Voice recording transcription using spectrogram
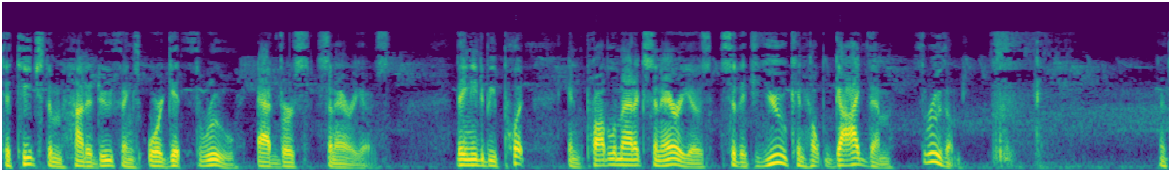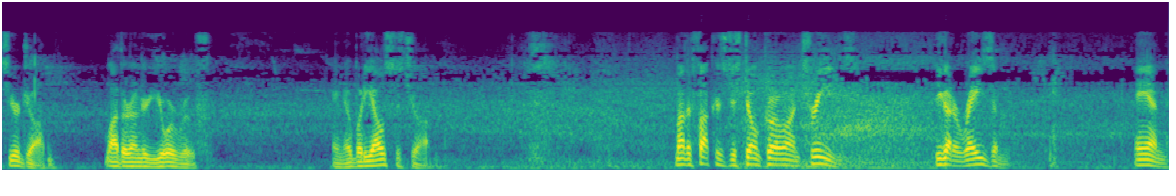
to teach them how to do things or get through adverse scenarios. They need to be put in problematic scenarios so that you can help guide them through them. That's your job while they're under your roof. Ain't nobody else's job. Motherfuckers just don't grow on trees. You gotta raise them. And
